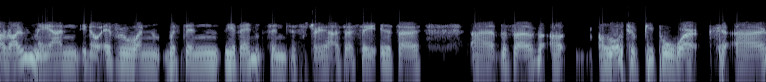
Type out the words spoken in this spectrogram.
around me and, you know, everyone within the events industry, as I say, is a, uh, there's a, a, a, lot of people work uh,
